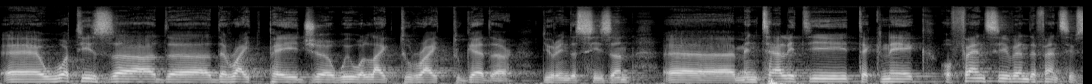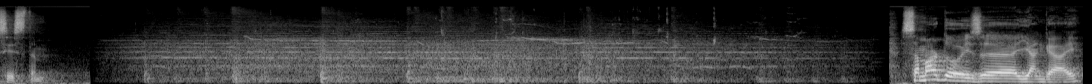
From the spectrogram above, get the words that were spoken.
uh what is uh, the, the right page we would like to write together during the season. mentality, technique, offensive and defensive system. Samardo is a young guy.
